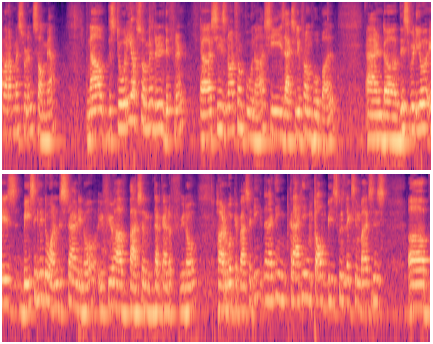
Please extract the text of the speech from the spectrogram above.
one of my students, Soumya. Now, the story of Soumya is a little different. Uh, she's not from Pune, she is actually from Bhopal. And uh, this video is basically to understand, you know, if you have passion, that kind of, you know, hard work capacity, then I think cracking top B schools like Symbiosis uh,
